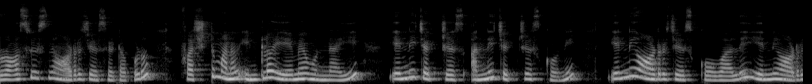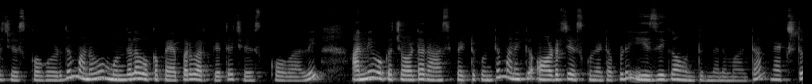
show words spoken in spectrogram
గ్రాసరీస్ని ఆర్డర్ చేసేటప్పుడు ఫస్ట్ మనం ఇంట్లో ఏమేమి ఉన్నాయి ఎన్ని చెక్ చేసి అన్నీ చెక్ చేసుకొని ఎన్ని ఆర్డర్ చేసుకోవాలి ఎన్ని ఆర్డర్ చేసుకోకూడదు మనము ముందర ఒక పేపర్ వర్క్ అయితే చేసుకోవాలి. అన్నీ ఒక చోట రాసి పెట్టుకుంటే మనకి ఆర్డర్ చేసుకునేటప్పుడు ఈజీగా ఉంటుందన్నమాట. నెక్స్ట్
